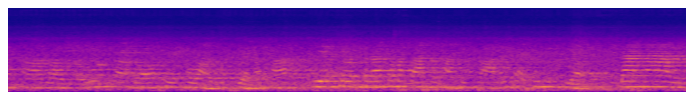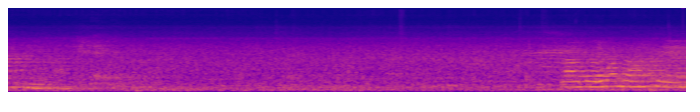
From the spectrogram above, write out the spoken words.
นะคะ เรา จะร่วมกันร้องเพลงถวายพระเกียรตินะคะ เรียนเชิญคณะกรรมการสถานศึกษาและแขกที่มีเกียรติด้านหน้าเวทีค่ะเราจะร่วมร้องเพลง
